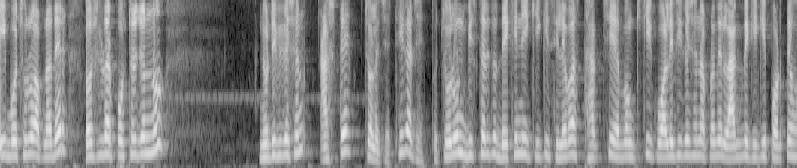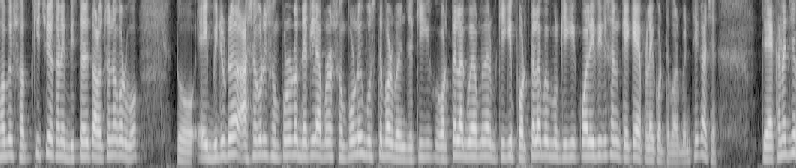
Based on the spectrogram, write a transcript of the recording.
এই বছরও আপনাদের তহসিলদার পোস্টের জন্য নোটিফিকেশান আসতে চলেছে, ঠিক আছে? তো চলুন বিস্তারিত দেখে নিই কী কী সিলেবাস থাকছে এবং কী কী কোয়ালিফিকেশান আপনাদের লাগবে, কী কী পড়তে হবে সব কিছু এখানে বিস্তারিত আলোচনা করব। তো এই ভিডিওটা আশা করি সম্পূর্ণটা দেখলে আপনারা সম্পূর্ণই বুঝতে পারবেন যে কী কী করতে লাগবে আপনাদের, কী কী পড়তে লাগবে এবং কী কী কোয়ালিফিকেশান কে কে অ্যাপ্লাই করতে পারবেন, ঠিক আছে? তো এখানে যে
